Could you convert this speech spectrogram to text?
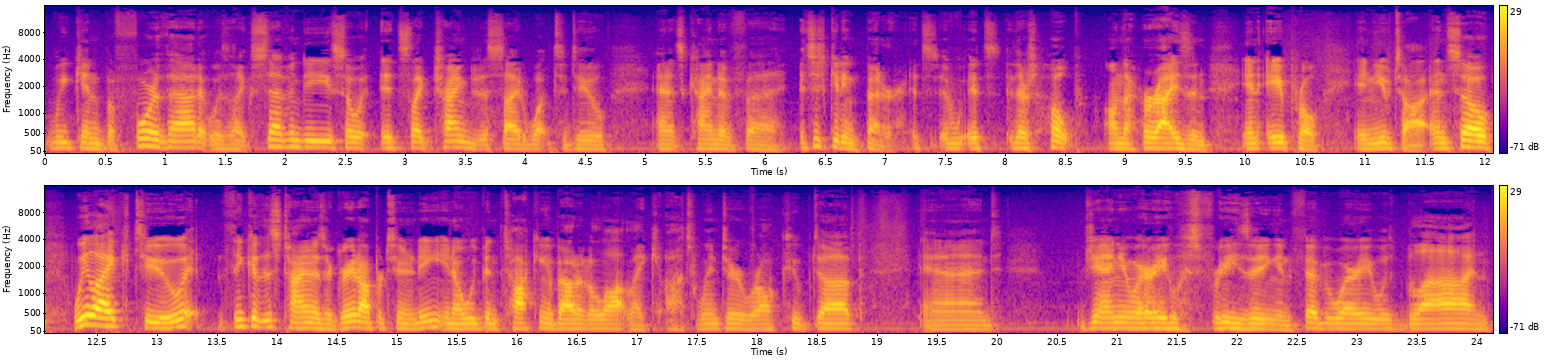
weekend before that it was like 70. So it's like trying to decide what to do, and it's kind of uh, it's just getting better. It's it's there's hope on the horizon in April in Utah, and so we like to think of this time as a great opportunity. You know, we've been talking about it a lot. Like, oh, it's winter, we're all cooped up, and January was freezing and February was blah and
